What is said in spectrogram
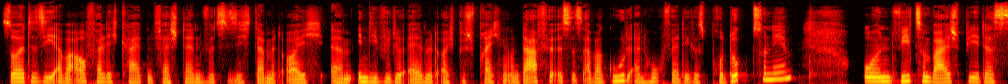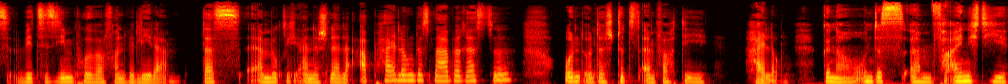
Sollte sie aber Auffälligkeiten feststellen, wird sie sich da mit euch ähm, individuell mit euch besprechen. Und dafür ist es aber gut, ein hochwertiges Produkt zu nehmen. Und wie zum Beispiel das WC7-Pulver von Veleda. Das ermöglicht eine schnelle Abheilung des Nabelreste und unterstützt einfach die Heilung. Genau. Und es ähm, vereinigt die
